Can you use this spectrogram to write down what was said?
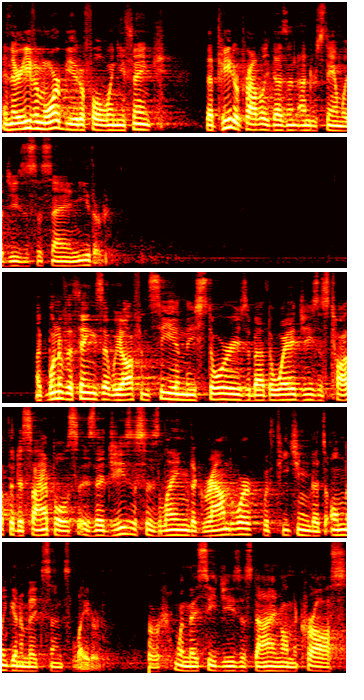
And they're even more beautiful when you think that Peter probably doesn't understand what Jesus is saying either. Like one of the things that we often see in these stories about the way Jesus taught the disciples is that Jesus is laying the groundwork with teaching that's only going to make sense later. When they see Jesus dying on the cross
